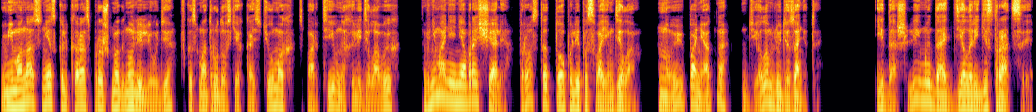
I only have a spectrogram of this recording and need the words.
Мимо нас несколько раз прошмыгнули люди в космотрудовских костюмах, спортивных или деловых, Внимания не обращали, просто топали по своим делам. Ну и понятно, делом люди заняты. И дошли мы до отдела регистрации,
